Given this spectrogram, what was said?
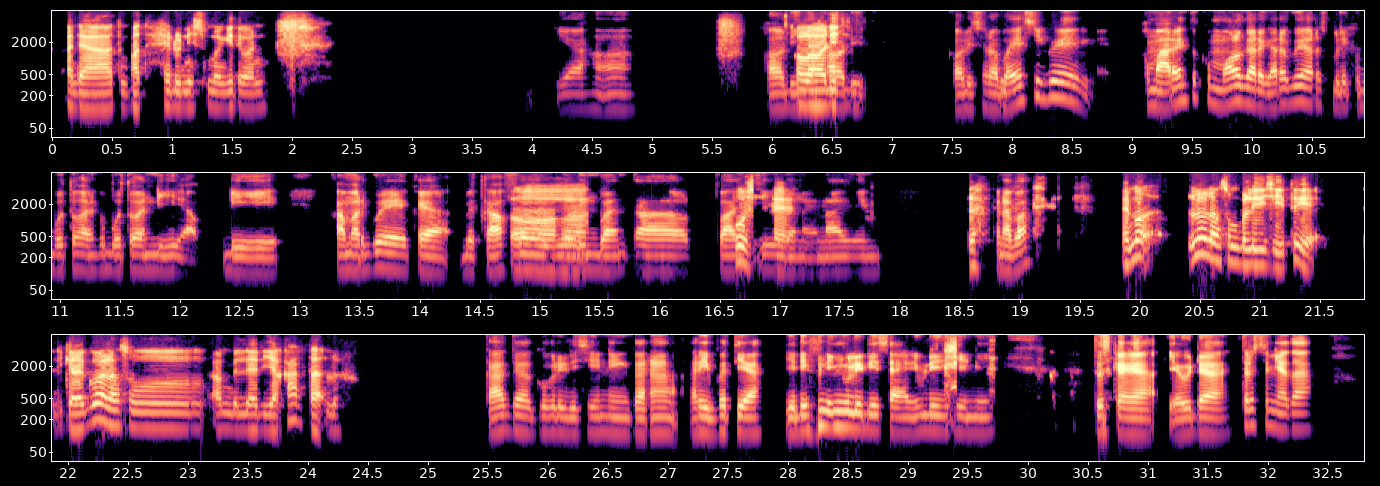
ada tempat hedonisme gitu kan. Iya, kalau di kalau di, di kalau di Surabaya sih gue kemarin tuh ke mall gara-gara gue harus beli kebutuhan-kebutuhan di di kamar gue kayak bed cover, oh. guling bantal, panci eh. dan lain-lain. Lah, kenapa? Emang lu langsung beli di situ ya? Dikira gue langsung ambil dari Jakarta lu. Kagak, gue beli di sini karena ribet ya. Jadi mending beli di sana, beli di sini terus kayak ya udah terus ternyata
